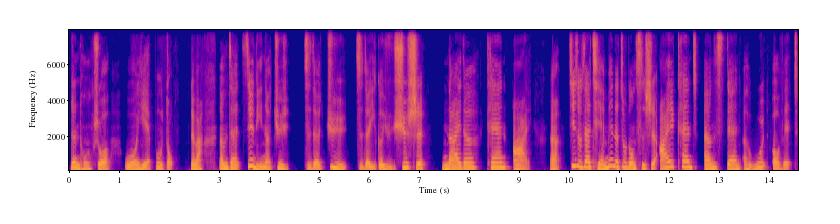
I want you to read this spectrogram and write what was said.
认同说。我也不懂，对吧？那么在这里呢，句子的句子的一个语序是 Neither can I 啊，记住在前面的助动词是 I can't understand a word of it。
